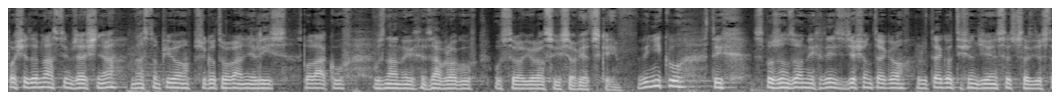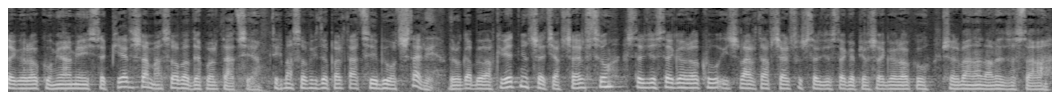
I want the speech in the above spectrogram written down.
Po 17 września nastąpiło przygotowanie list Polaków uznanych za wrogów ustroju Rosji Sowieckiej. W wyniku tych sporządzonych list 10 lutego 1940 roku miała miejsce pierwsza masowa deportacja. Tych masowych deportacji było cztery. Druga była w kwietniu, trzecia w czerwcu 1940 roku i czwarta w czerwcu 1941 roku. Przerwana nawet została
